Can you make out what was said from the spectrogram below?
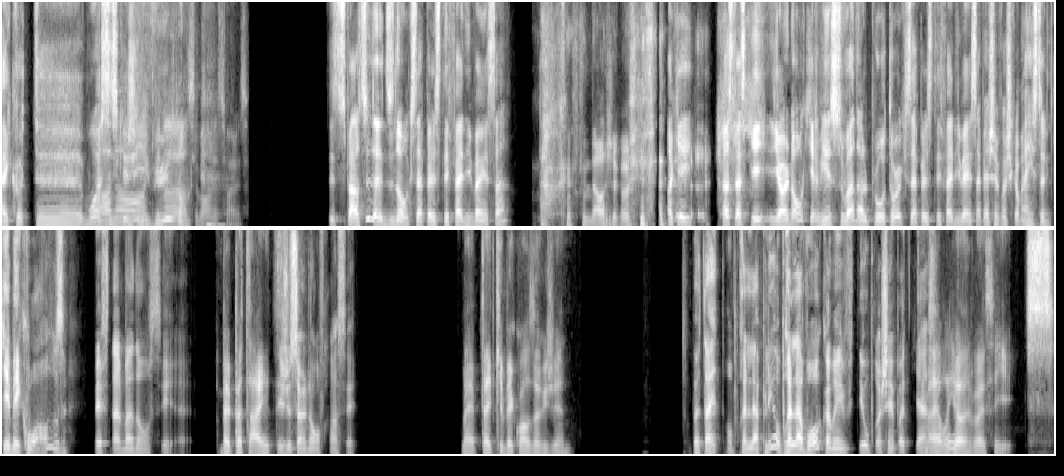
Écoute, moi, Ah c'est ce que j'ai vu. non, non, donc- c'est bon, laisse faire, laisse tu parles-tu du nom qui s'appelle Stéphanie Vincent? non, j'ai pas vu ça. Ok. Non, c'est parce qu'il y a un nom qui revient souvent dans le Pro Tour qui s'appelle Stéphanie Vincent. Puis à chaque fois, je suis comme, hey, c'est une Québécoise? Mais finalement, non, c'est Ben peut-être. c'est juste un nom français. Ben peut-être québécoise d'origine. Peut-être. On pourrait l'appeler. On pourrait l'avoir comme invité au prochain podcast. Ben oui, on va essayer.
